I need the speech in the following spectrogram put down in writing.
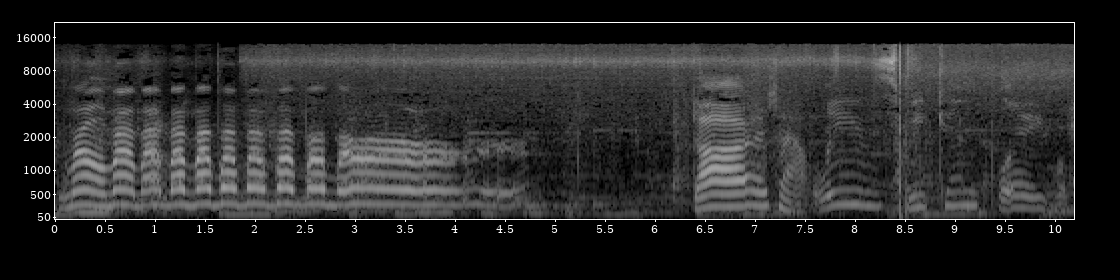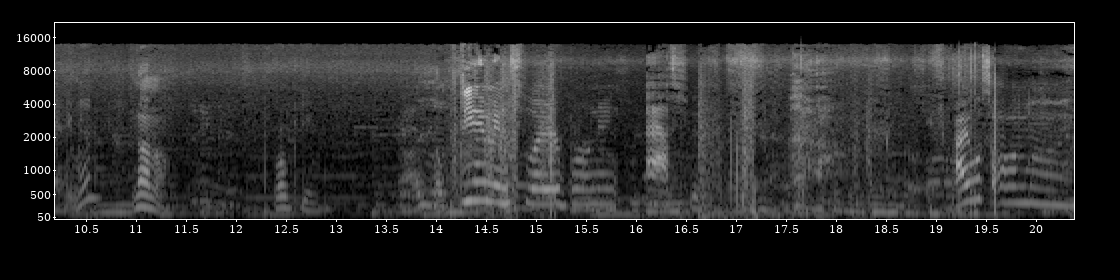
Bro, bro, bro, bro, bro, bro, bro, bro, bro, bro. Guys, at least we can play Rogue Demon? No, no. Rogue Demon. No, Demon Slayer Burning Ashes. If I was on my.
